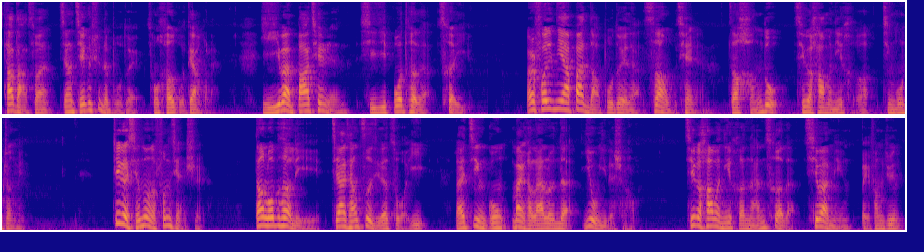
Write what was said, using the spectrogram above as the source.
他打算将杰克逊的部队从河谷调过来，以一万八千人袭击波特的侧翼，而弗吉尼亚半岛部队的四万五千人则横渡齐克哈莫尼河进攻正面。这个行动的风险是，当罗伯特里加强自己的左翼来进攻麦克莱伦的右翼的时候，齐克哈莫尼河南侧的七万名北方军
